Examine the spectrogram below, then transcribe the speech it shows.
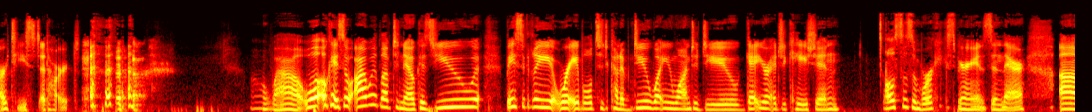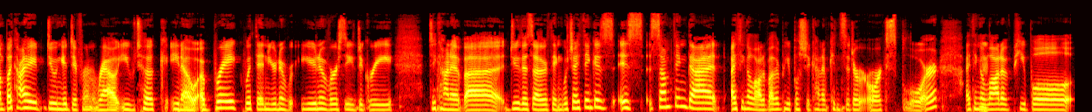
artiste at heart. Oh wow. Well, okay, so I would love to know cuz you basically were able to kind of do what you wanted to do, get your education, also some work experience in there. Um, but kind of doing a different route. You took, you know, a break within your uni- university degree to kind of uh, do this other thing, which I think is is something that I think a lot of other people should kind of consider or explore. I think a lot of people,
